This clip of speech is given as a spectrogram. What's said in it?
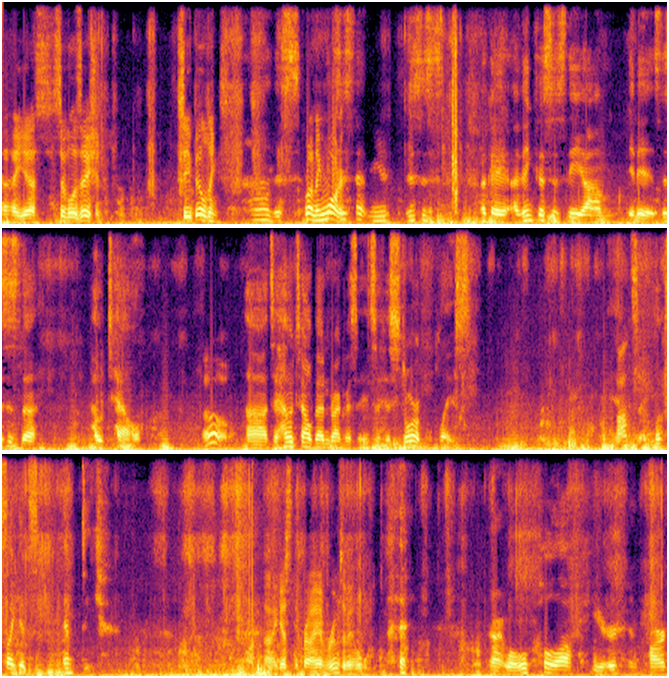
Ah, yes, civilization. See buildings, Oh, this. running water. Is this that This is. Okay, I think this is the. Um, it is. This is the hotel. Oh, Uh, it's a hotel bed and breakfast. It's a historical place. fancy. It looks like it's empty. I guess they probably have rooms available. All right. Well, we'll pull off here and park.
